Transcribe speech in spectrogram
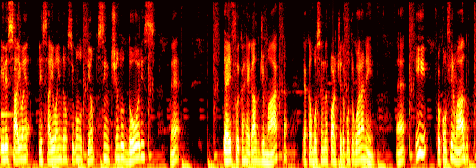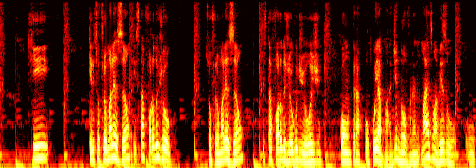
Ele saiu, ele saiu ainda no segundo tempo sentindo dores, né? E aí foi carregado de maca e acabou saindo da partida contra o Guarani, né? E foi confirmado que, que ele sofreu uma lesão e está fora do jogo. Sofreu uma lesão e está fora do jogo de hoje contra o Cuiabá. De novo, né? Mais uma vez o, o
